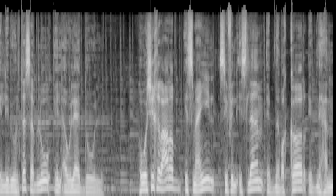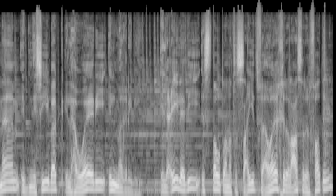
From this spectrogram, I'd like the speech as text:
اللي بينتسب له الأولاد دول؟ هو شيخ العرب إسماعيل سيف الإسلام ابن بكار ابن همام ابن سيبك الهواري المغربي. العيلة دي استوطنت الصعيد في أواخر العصر الفاطمي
